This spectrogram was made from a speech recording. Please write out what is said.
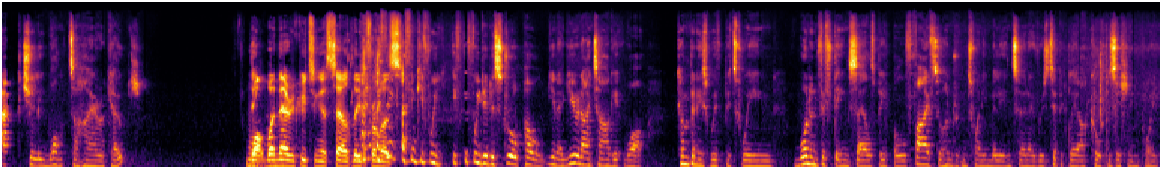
actually want to hire a coach. What when they're recruiting a sales leader from I us? Think, I think if we if, if we did a straw poll, you know, you and I target what companies with between one and fifteen salespeople, five to 120 million turnover is typically our core positioning point.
